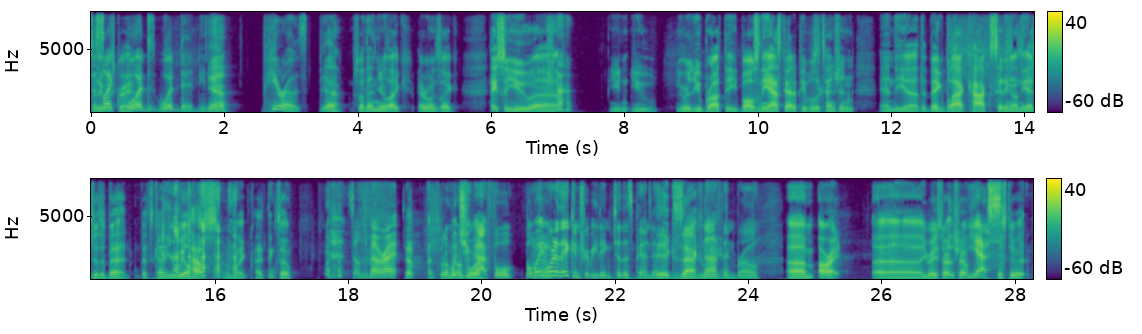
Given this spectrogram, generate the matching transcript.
Just really like. Wood Wood did, you know. yeah, Heroes. yeah. So then you're like, everyone's like, "Hey, so you uh, you you you you brought the balls in the ass guy to people's attention." And the uh, the big black cock sitting on the edge of the bed. That's kind of your wheelhouse. and I'm like, I think so. Sounds about right. Yep, that's what I'm what you for. got, fool? But wait, Uh, what are they contributing to this pandemic? Exactly. Nothing, bro. Um, all right. Uh, you ready to start the show? Yes. Let's do it.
